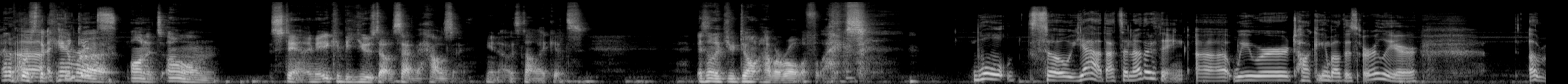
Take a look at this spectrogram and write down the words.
And of course, Uh, the think camera it's- on its own stand. I mean, it can be used outside of the housing. You know, it's not like it's. It's not like you don't have a Rolleiflex. Well, so yeah, that's another thing. Uh, we were talking about this earlier. Uh,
